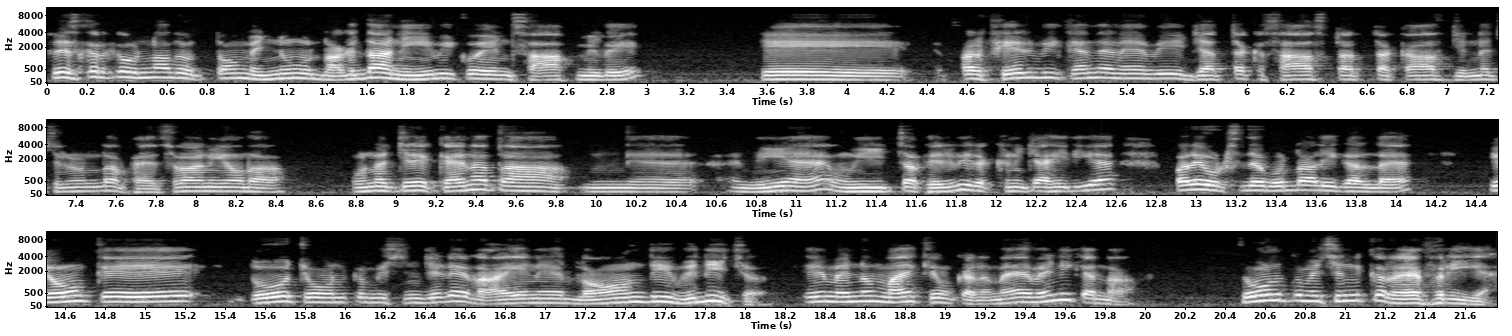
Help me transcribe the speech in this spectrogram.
ਸੋ ਇਸ ਕਰਕੇ ਉਹਨਾਂ ਦੇ ਉੱਤੋਂ ਮੈਨੂੰ ਲੱਗਦਾ ਨਹੀਂ ਵੀ ਕੋਈ ਇਨਸਾਫ ਮਿਲੇ। ਤੇ ਪਰ ਫਿਰ ਵੀ ਕਹਿੰਦੇ ਨੇ ਵੀ ਜਦ ਤੱਕ ਸਾਸ ਤਦ ਤੱਕ ਆਸ ਜਿੰਨਾ ਚਿਰ ਉਹਨਾਂ ਦਾ ਫੈਸਲਾ ਨਹੀਂ ਆਉਂਦਾ ਉਹਨਾਂ ਚਿਰ ਇਹ ਕਹਿਣਾ ਤਾਂ ਨਹੀਂ ਹੈ ਉਮੀਦ ਤਾਂ ਫਿਰ ਵੀ ਰੱਖਣੀ ਚਾਹੀਦੀ ਹੈ ਪਰ ਇਹ ਉੱਠਦੇ ਬੁੱਢ ਵਾਲੀ ਗੱਲ ਹੈ। ਕਿਉਂਕਿ ਦੋ ਚੋਣ ਕਮਿਸ਼ਨ ਜਿਹੜੇ ਰਾਏ ਨੇ ਲਾਉਣ ਦੀ ਵਿਧੀ ਚ, ਇਹ ਮੈਨੂੰ ਮੈਂ ਕਿਉਂ ਕਹਿੰਦਾ ਮੈਂ ਐਵੇਂ ਨਹੀਂ ਕਹਿੰਦਾ, ਚੋਣ ਕਮਿਸ਼ਨ ਇੱਕ ਰੈਫਰੀ ਹੈ।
